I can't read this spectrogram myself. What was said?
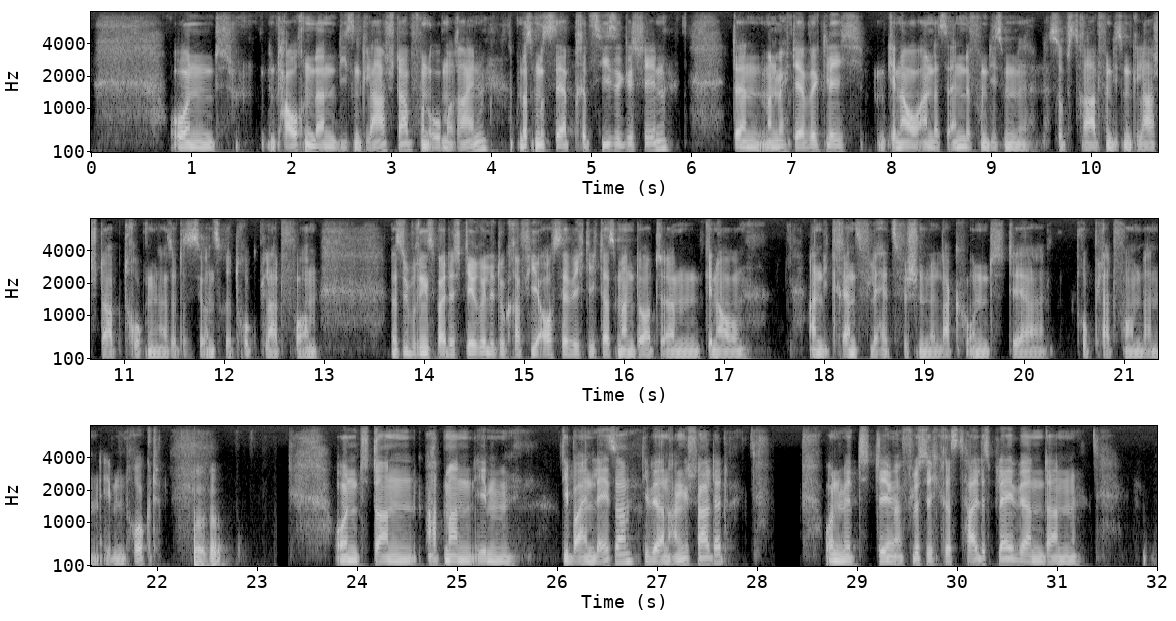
Und tauchen dann diesen Glasstab von oben rein. Und das muss sehr präzise geschehen, denn man möchte ja wirklich genau an das Ende von diesem Substrat, von diesem Glasstab drucken. Also das ist ja unsere Druckplattform. Das ist übrigens bei der Stereolithografie auch sehr wichtig, dass man dort ähm, genau an die Grenzfläche zwischen Lack und der Druckplattform dann eben druckt. Mhm. Und dann hat man eben die beiden Laser, die werden angeschaltet. Und mit dem Flüssigkristalldisplay werden dann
